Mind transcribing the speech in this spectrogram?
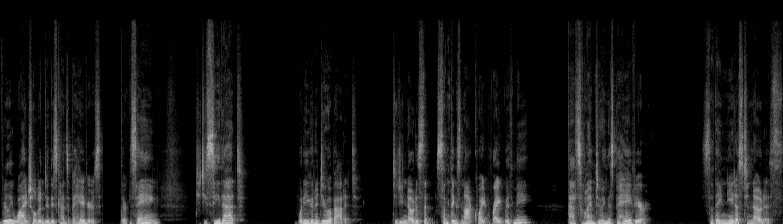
really why children do these kinds of behaviors. They're saying, Did you see that? What are you going to do about it? Did you notice that something's not quite right with me? That's why I'm doing this behavior. So they need us to notice.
